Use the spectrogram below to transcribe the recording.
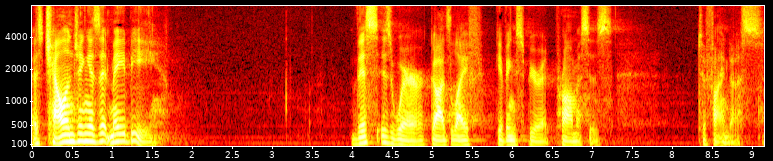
As challenging as it may be, this is where God's life giving spirit promises to find us.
